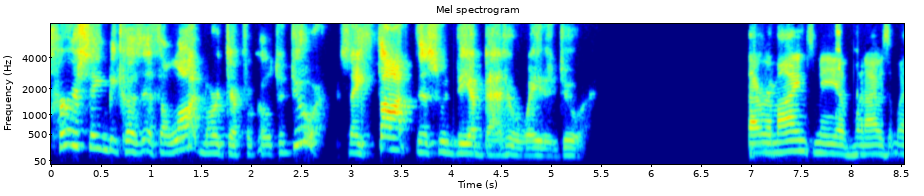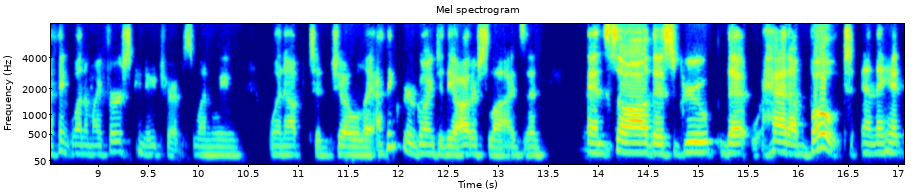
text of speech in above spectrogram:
cursing because it's a lot more difficult to do it. They thought this would be a better way to do it. That reminds me of when I was, I think one of my first canoe trips when we went up to Joe Lake. I think we were going to the Otter Slides and and saw this group that had a boat and they had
